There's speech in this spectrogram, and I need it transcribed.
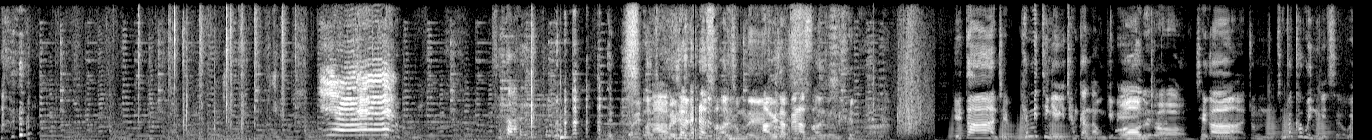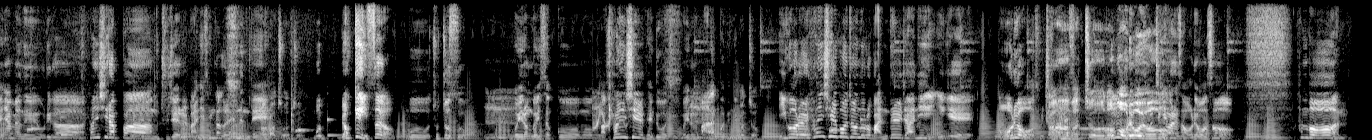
아 의자 빼놨어. 안 속네. 아 의자 빼놨어. 안 속네. 일단 제 팬미팅 얘기 잠깐 나온 김에 아 네. 어. 제가 좀 생각하고 있는 게 있어요. 왜냐면은 우리가 현실 합방 주제를 많이 생각을 아 했는데 맞죠 맞죠. 뭐 몇 개 있어요. 뭐 조조소 음. 뭐 이런 거 있었고 뭐 막 현실 배드워즈 뭐 이런 거 많았거든요. 맞죠. 이거를 현실 버전으로 만들자니 이게 어려워 솔직히 아, 말해서. 맞죠. 너무 어려워요. 솔직히 말해서 어려워서 한번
